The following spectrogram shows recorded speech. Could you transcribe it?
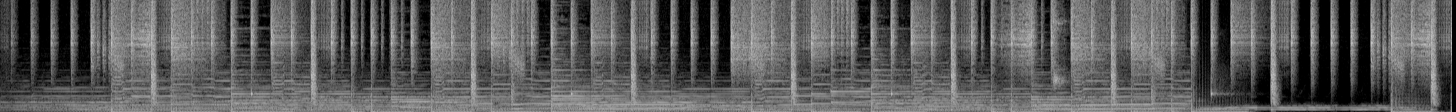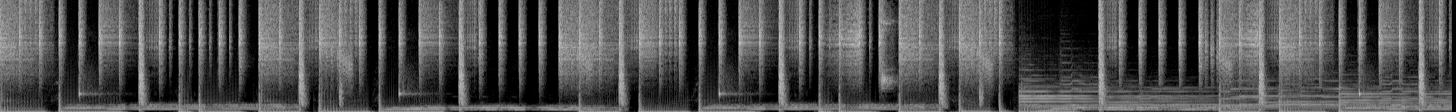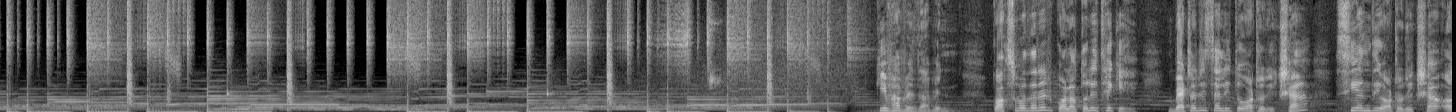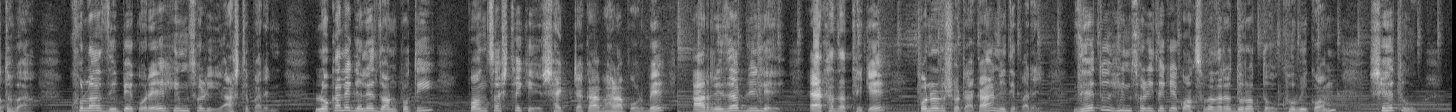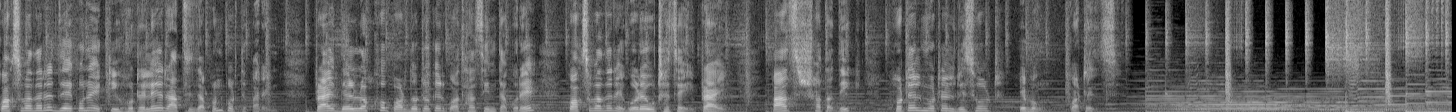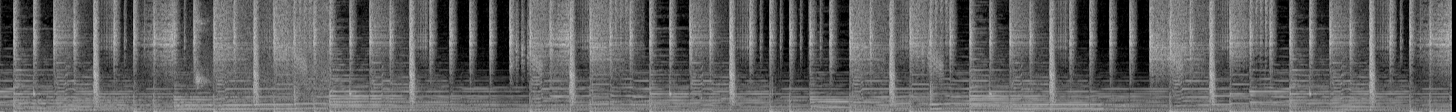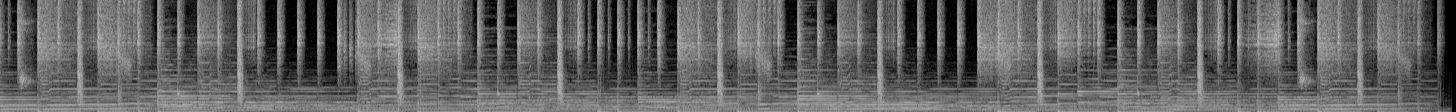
কীভাবে যাবেন? কক্সবাজারের কলাতলি থেকে ব্যাটারি চালিত অটোরিকশা, সিএনজি অটোরিকশা অথবা খোলা জিপে করে হিমছড়ি আসতে পারেন। লোকালে গেলে জনপ্রতি পঞ্চাশ থেকে ষাট টাকা ভাড়া পড়বে আর রিজার্ভ নিলে এক হাজার থেকে পনেরোশো টাকা নিতে পারে। যেহেতু হিমছড়ি থেকে কক্সবাজারের দূরত্ব খুবই কম, সেহেতু কক্সবাজারের যে কোনো একটি হোটেলে রাত্রি যাপন করতে পারেন। প্রায় দেড় লক্ষ পর্যটকের কথা চিন্তা করে কক্সবাজারে গড়ে উঠেছে প্রায় পাঁচ শতাধিক হোটেল মোটেল রিসোর্ট এবং কটেজ।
